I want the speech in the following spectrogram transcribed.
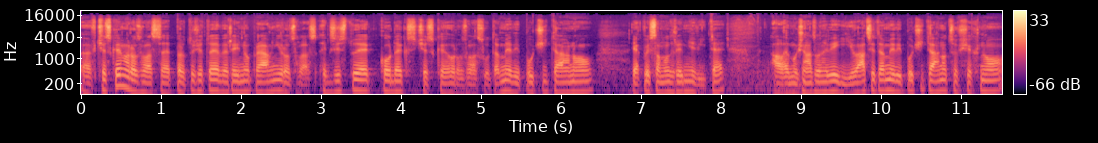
Eh, v Českém rozhlase, protože to je veřejnoprávní rozhlas, existuje kodex Českého rozhlasu. Tam je vypočítáno, jak vy samozřejmě víte, ale možná to nevědí diváci, tam je vypočítáno, co všechno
